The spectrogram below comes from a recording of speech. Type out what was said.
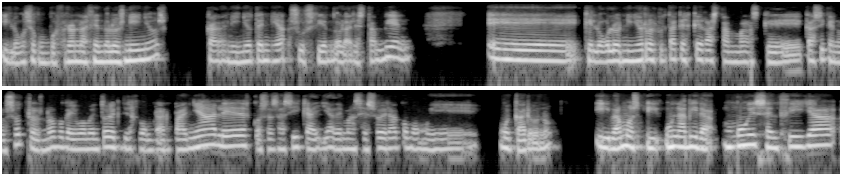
y luego, según pues fueron naciendo los niños, cada niño tenía sus 100 dólares también. Eh, que luego los niños resulta que es que gastan más que casi que nosotros, ¿no? Porque hay un momento en que tienes que comprar pañales, cosas así, que ahí además eso era como muy, muy caro, ¿no? Y vamos, y una vida muy sencilla,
